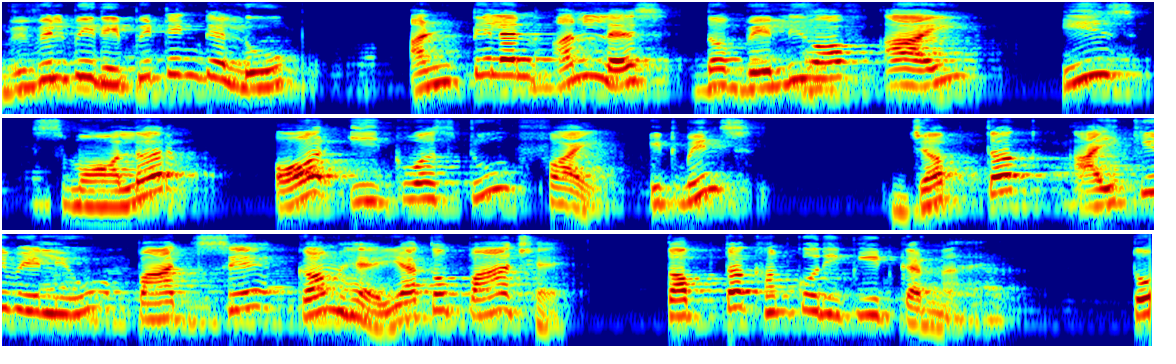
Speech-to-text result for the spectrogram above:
we will be repeating the loop until and unless the value of i is smaller or equals to 5 it means जब तक आई की वैल्यू पाँच से कम है या तो पाँच है, तब तक हमको रिपीट करना है। तो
